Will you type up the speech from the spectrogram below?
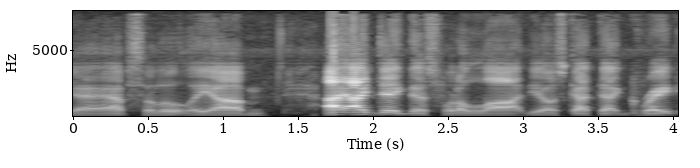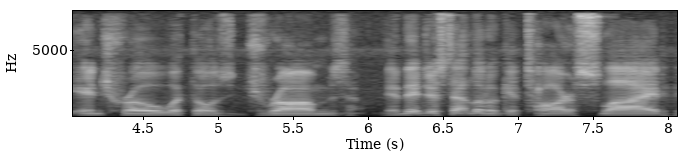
Yeah, absolutely. Um, I, I dig this one a lot. You know, it's got that great intro with those drums, and then just that little guitar slide,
